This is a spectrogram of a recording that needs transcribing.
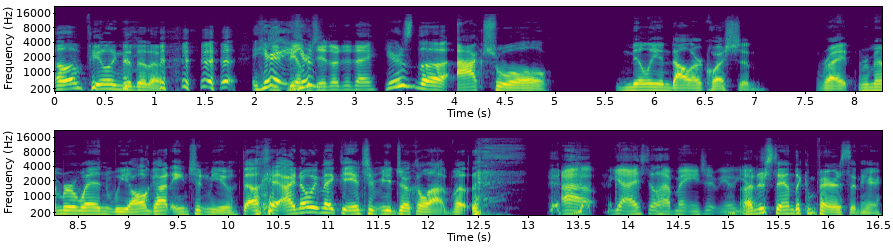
I love peeling the ditto. Here, peel the here's ditto today? here's the actual million dollar question. Right? Remember when we all got Ancient Mew? Okay, I know we make the Ancient Mew joke a lot, but Uh, yeah, I still have my ancient Mew. Yes. understand the comparison here.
